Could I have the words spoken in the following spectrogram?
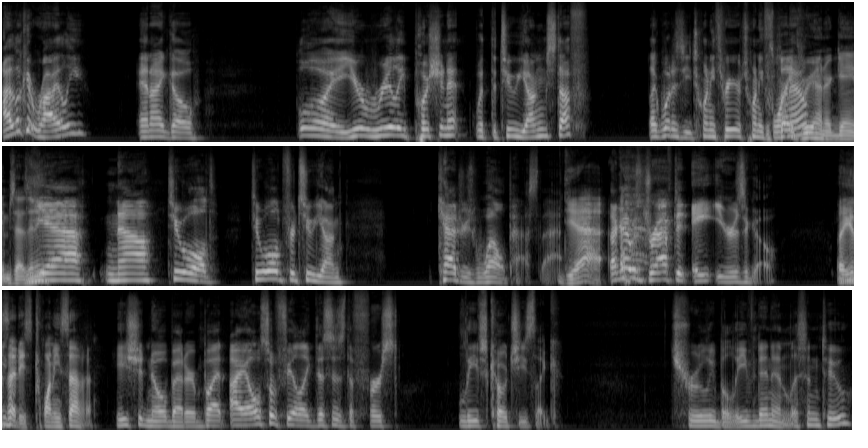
I look at Rielly and I go, boy, you're really pushing it with the two young stuff. Like, what is he, 23 or He's 24 played now? 300 games, hasn't he? Yeah, nah, too old. Too old for too young. Kadri's well past that. Yeah. That guy was drafted eight years ago. Like I said, he's 27. He should know better. But I also feel like this is the first Leafs coach he's like truly believed in and listened to.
